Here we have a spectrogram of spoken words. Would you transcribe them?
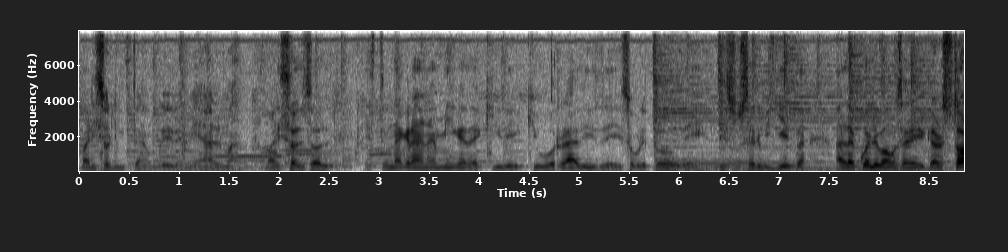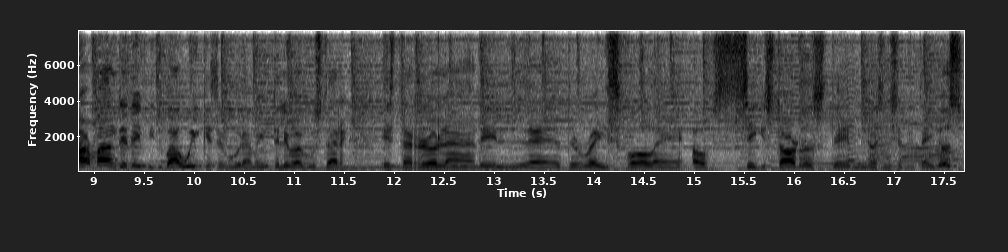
Marisolita, hombre, de mi alma, Marisol Sol este, una gran amiga de aquí de Cubo Radio de, sobre todo de, su servilleta, a la cual le vamos a dedicar Starman de David Bowie, que seguramente le va a gustar esta rola del eh, The Race Fall of Sig Stardust de 1972.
